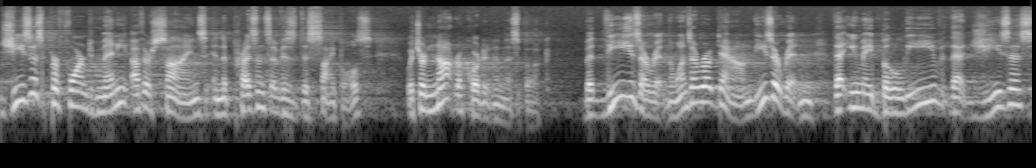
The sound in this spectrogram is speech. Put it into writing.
Jesus performed many other signs in the presence of his disciples, which are not recorded in this book. But these are written, the ones I wrote down, these are written that you may believe that Jesus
